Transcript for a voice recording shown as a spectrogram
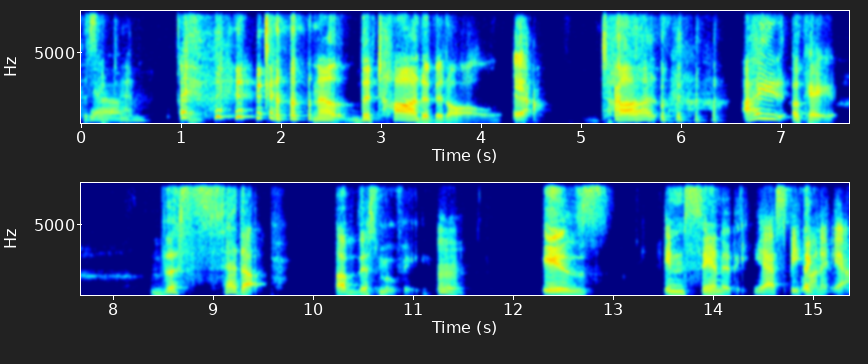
at the Yeah. same time. Now, the Todd of it all. Yeah. Todd, I okay. The setup of this movie Mm. is insanity. yeah, speak Like- on it. Yeah.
